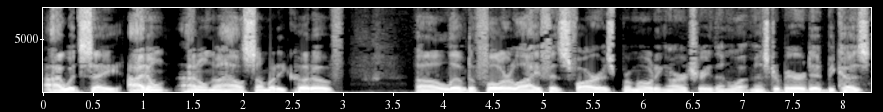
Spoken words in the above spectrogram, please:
I would say I don't I don't know how somebody could have uh, lived a fuller life as far as promoting archery than what Mr. Bear did because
